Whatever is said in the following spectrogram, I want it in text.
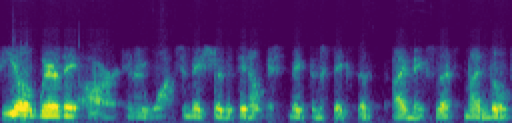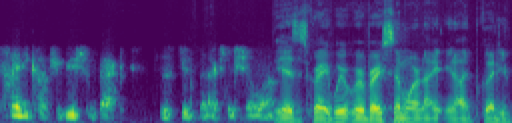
feel where they are, and I want to make sure that they don't make the mistakes that I make. So that's my little tiny contribution back to the students that actually show up. Yes, it's great. We're, we're very similar, and I, you know, I'm glad you,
